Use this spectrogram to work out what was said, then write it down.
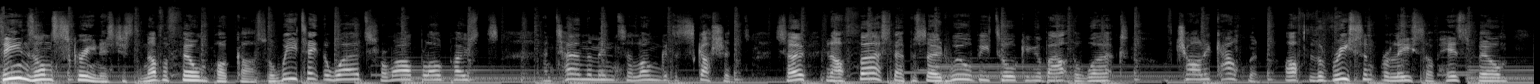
Scenes on Screen is just another film podcast where we take the words from our blog posts and turn them into longer discussions. So, in our first episode, we'll be talking about the works of Charlie Kaufman after the recent release of his film,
